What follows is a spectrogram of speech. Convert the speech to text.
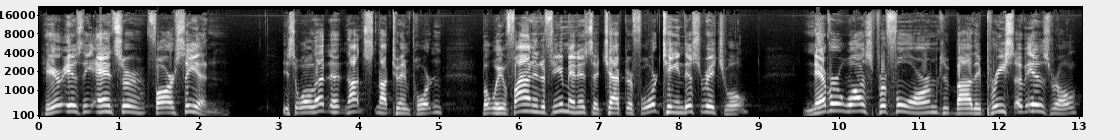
Here is the answer for sin. You say, well, that, that's not too important. But we'll find in a few minutes that chapter 14, this ritual, never was performed by the priests of Israel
